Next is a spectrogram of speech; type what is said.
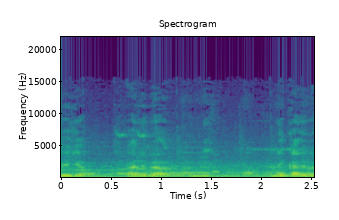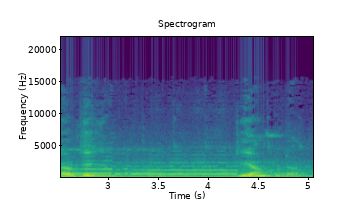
చేసాం కార్యక్రమాలు అన్ని అన్ని కార్యక్రమాలు చేసాం టీ అనుకుంటారు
